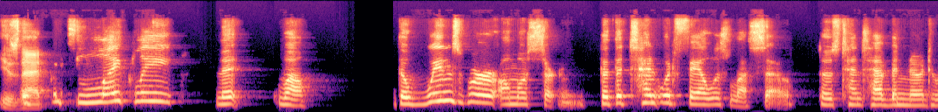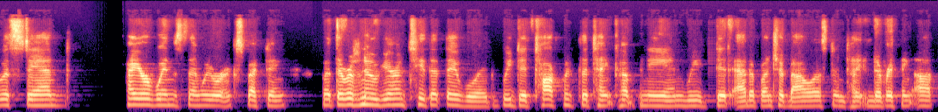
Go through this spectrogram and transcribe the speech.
is that it's likely that, well, the winds were almost certain that the tent would fail was less so. Those tents have been known to withstand higher winds than we were expecting, but there was no guarantee that they would. We did talk with the tent company and we did add a bunch of ballast and tightened everything up,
